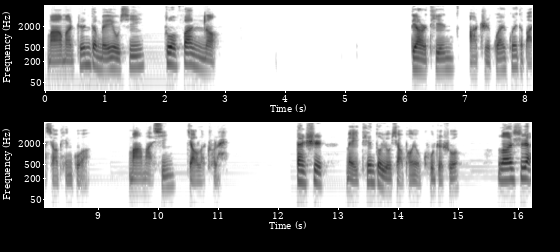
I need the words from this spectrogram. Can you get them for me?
妈妈真的没有心做饭呢。第二天，阿志乖乖的把小苹果妈妈心交了出来。但是每天都有小朋友哭着说：“老师，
